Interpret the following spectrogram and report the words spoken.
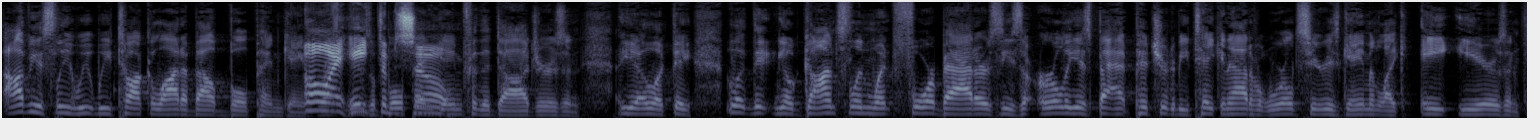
obviously we, we talk a lot about bullpen games. Oh, right? I hate It was a them bullpen so. game for the Dodgers, and you know, look, they look, they, you know, Gonsolin went four batters. He's the earliest bat pitcher to be taken out of a World Series game in like eight years, and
